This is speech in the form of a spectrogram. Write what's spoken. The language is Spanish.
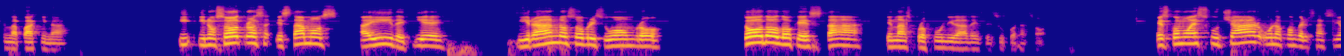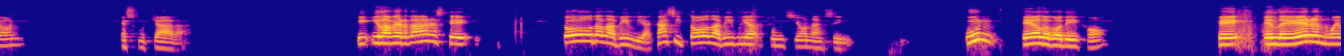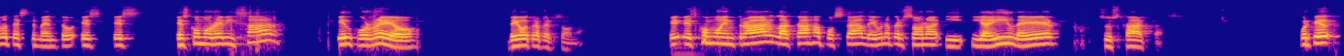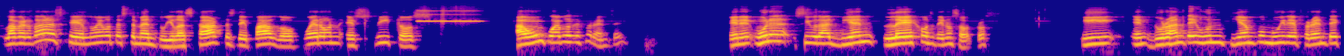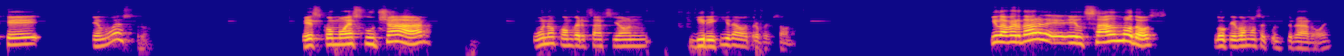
en la página. Y, nosotros estamos ahí de pie, mirando sobre su hombro todo lo que está en las profundidades de su corazón. Es como escuchar una conversación escuchada. Y, la verdad es que toda la Biblia, casi toda la Biblia funciona así. Un teólogo dijo que el leer el Nuevo Testamento es, es, es como revisar el correo de otra persona. E- Es como entrar la caja postal de una persona y, y ahí leer sus cartas. Porque la verdad es que el Nuevo Testamento y las cartas de Pablo fueron escritos a un pueblo diferente, en una ciudad bien lejos de nosotros y en- durante un tiempo muy diferente que el nuestro. Es como escuchar una conversación dirigida a otra persona. Y la verdad, eh, el Salmo 2, lo que vamos a considerar hoy,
